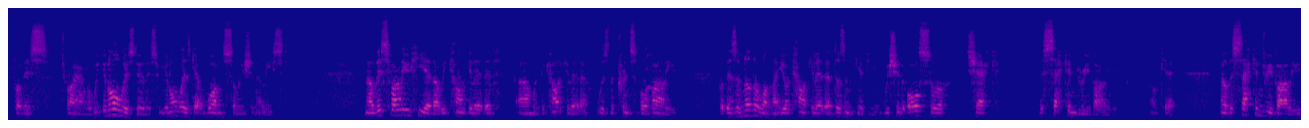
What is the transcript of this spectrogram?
for this triangle. We can always do this. We can always get one solution at least. Now this value here that we calculated um, with the calculator was the principal value. But there's another one that your calculator doesn't give you. We should also check the secondary value. Okay. Now the secondary value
